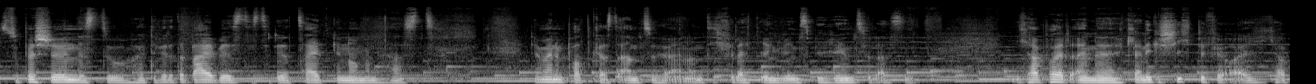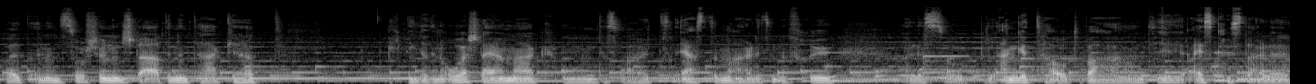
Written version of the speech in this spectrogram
Super schön, dass du heute wieder dabei bist, dass du dir Zeit genommen hast, dir meinen Podcast anzuhören und dich vielleicht irgendwie inspirieren zu lassen. Ich habe heute eine kleine Geschichte für euch. Ich habe heute einen so schönen Start in den Tag gehabt. Gerade in Obersteiermark und das war heute das erste Mal, dass in der Früh alles so ein angetaut war und die Eiskristalle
